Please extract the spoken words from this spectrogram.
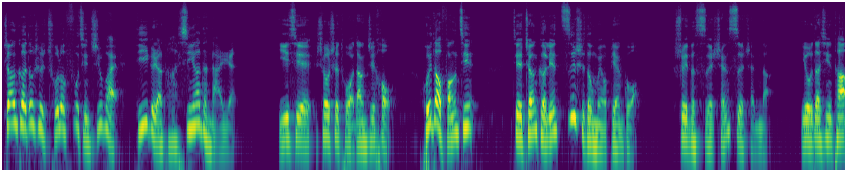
张克都是除了父亲之外第一个让他心安的男人。一切收拾妥当之后，回到房间，见张可连姿势都没有变过，睡得死沉死沉的，又担心他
